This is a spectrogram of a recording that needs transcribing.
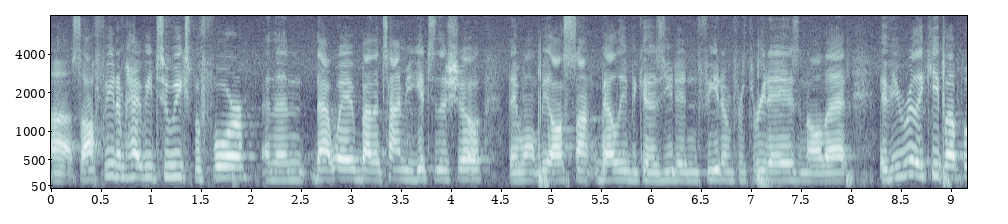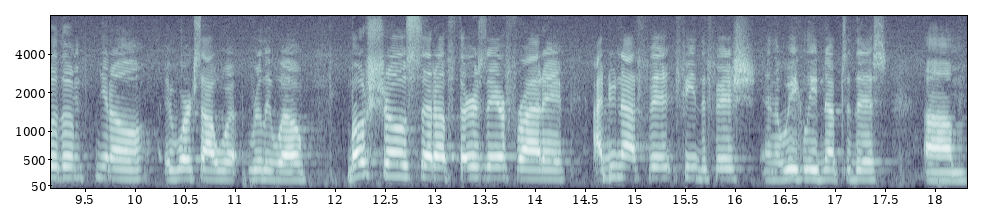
Uh, so I'll feed them heavy two weeks before, and then that way, by the time you get to the show, they won't be all sunk belly because you didn't feed them for three days and all that. If you really keep up with them, you know, it works out really well. Most shows set up Thursday or Friday. I do not feed the fish in the week leading up to this. Um,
